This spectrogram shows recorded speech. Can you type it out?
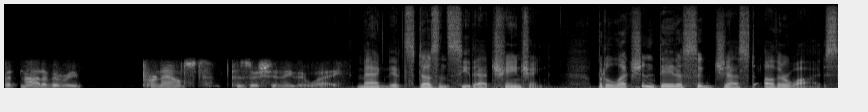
but not a very pronounced position either way. Magdits doesn't see that changing, but election data suggest otherwise.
